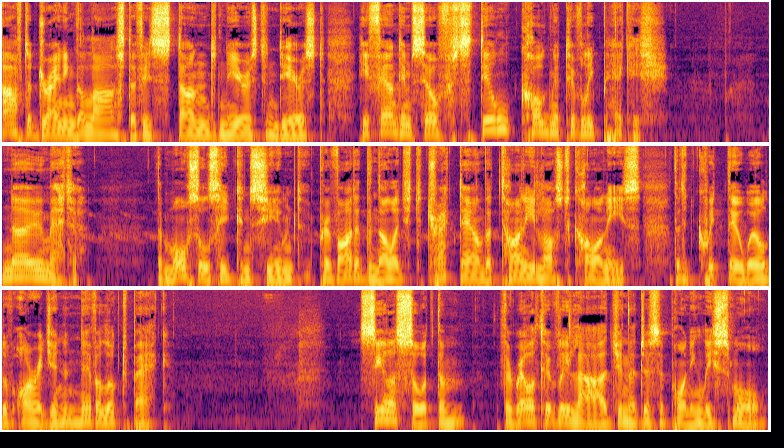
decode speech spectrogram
After draining the last of his stunned nearest and dearest, he found himself still cognitively peckish. No matter. The morsels he'd consumed provided the knowledge to track down the tiny lost colonies that had quit their world of origin and never looked back. Sela sought them, the relatively large and the disappointingly small.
